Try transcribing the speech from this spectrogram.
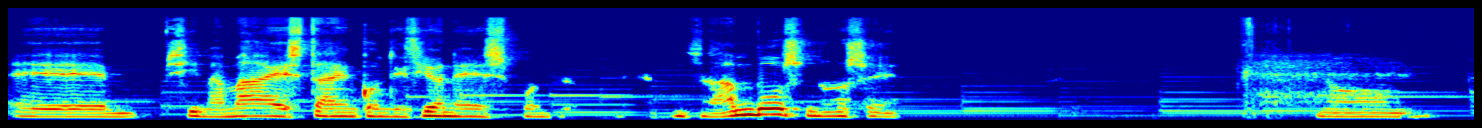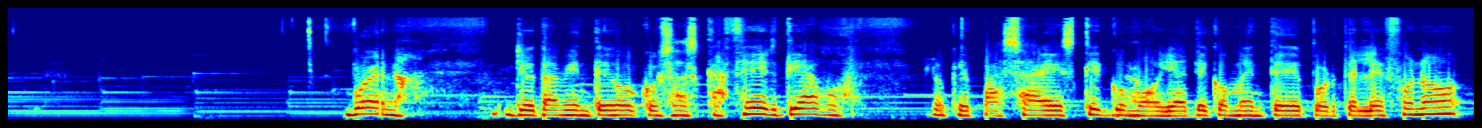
eh, si mamá está en condiciones pues, a ambos, no lo sé. No, Bueno, yo también tengo cosas que hacer, Tiago. Lo que pasa es que, como ya te comenté por teléfono,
